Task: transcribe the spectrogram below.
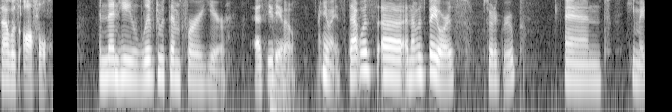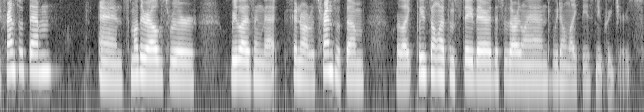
that was awful. And then he lived with them for a year. As you do. So, anyways, that was uh, and that was Beor's sort of group, and he made friends with them, and some other elves were realizing that Finrod was friends with them. Were like, please don't let them stay there. This is our land. We don't like these new creatures.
